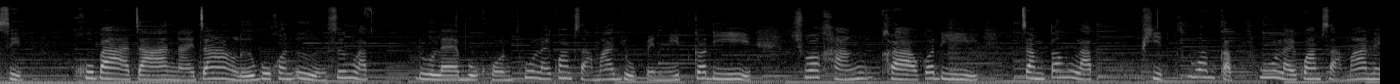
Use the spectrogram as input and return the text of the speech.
430 ครูบาอาจารย์ นายจ้าง หรือบุคคลอื่น ซึ่งรับดูแลบุคคลผู้ไร้ความสามารถอยู่เป็นนิดก็ดี ชั่วครั้งคราวก็ดี จำต้องรับ ผิดร่วมกับผู้ไร้ความสามารถใน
